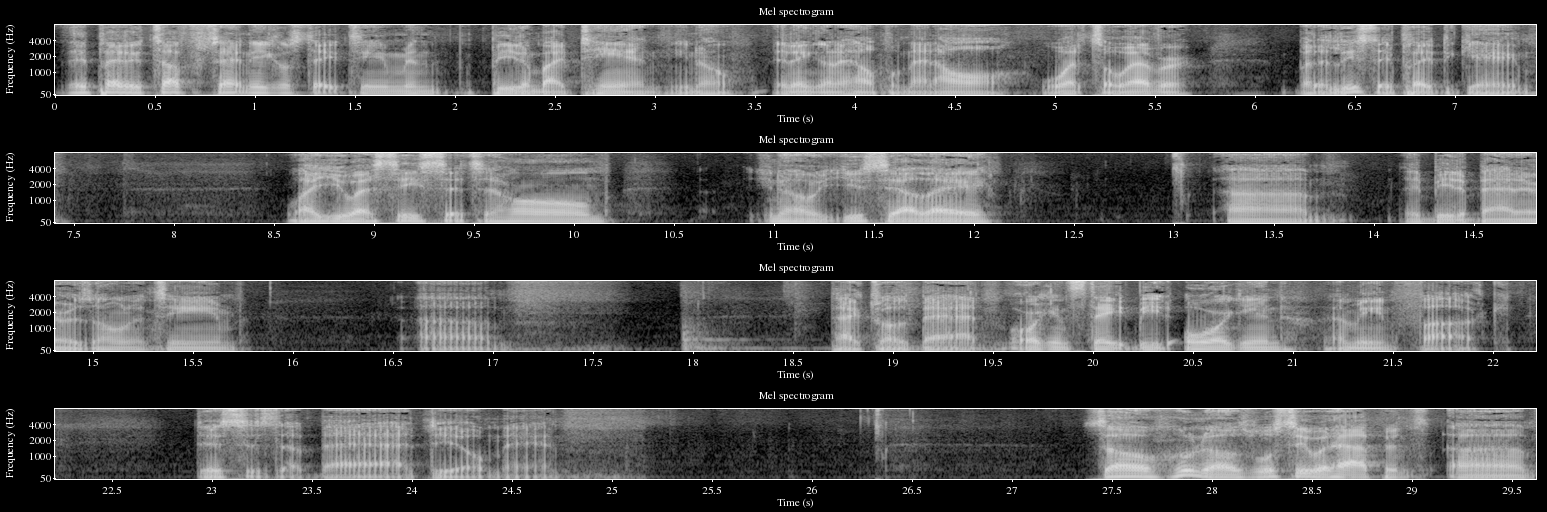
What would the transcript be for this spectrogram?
they played a tough San Diego State team and beat them by 10. You know, it ain't going to help them at all whatsoever. But at least they played the game. While USC sits at home, you know, UCLA, um, they beat a bad Arizona team. Um, Pac 12 is bad. Oregon State beat Oregon. I mean, fuck. This is a bad deal, man. So who knows? We'll see what happens. Um,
